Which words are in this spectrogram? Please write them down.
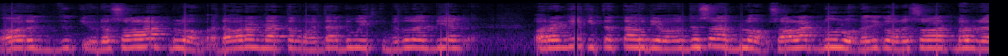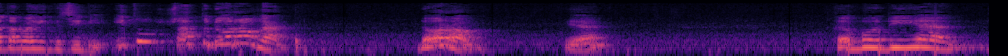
Oh, rezeki udah sholat belum? Ada orang datang minta duit, kebetulan dia orangnya kita tahu dia udah sholat belum? Sholat dulu. Nanti kalau udah sholat baru datang lagi ke sini. Itu satu dorongan, dorong, ya. Kemudian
